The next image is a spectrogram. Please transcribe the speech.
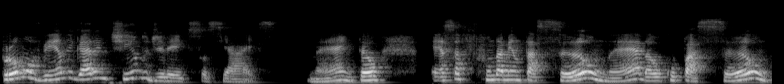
promovendo e garantindo direitos sociais. Né? Então, essa fundamentação né, da ocupação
